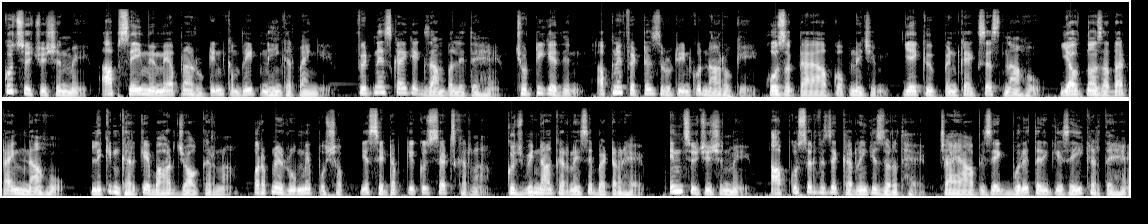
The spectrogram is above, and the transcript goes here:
कुछ सिचुएशन में आप सही में, में अपना रूटीन कंप्लीट नहीं कर पाएँगे। फिटनेस का एक एग्ज़ाम्पल लेते हैं। छुट्टी के दिन अपने फिटनेस रूटीन को ना रोके। हो सकता है आपको अपने जिम या इक्विपमेंट का एक्सेस ना हो या उतना ज़्यादा टाइम ना हो। लेकिन घर के बाहर जॉग करना और अपने रूम में पुशअप या सेटअप के कुछ सेट्स करना कुछ भी ना करने से बेटर है। इन सिचुएशन में आपको सिर्फ़ इसे करने की ज़रूरत है, चाहे आप इसे एक बुरे तरीके से ही करते हैं।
